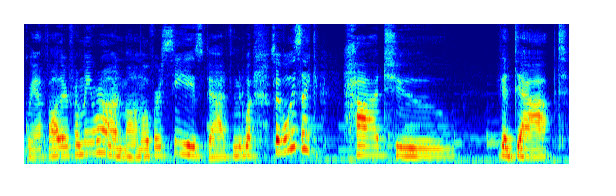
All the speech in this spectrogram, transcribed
grandfather from Iran, mom overseas, dad from the Midwest. So I've always like had to like, adapt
